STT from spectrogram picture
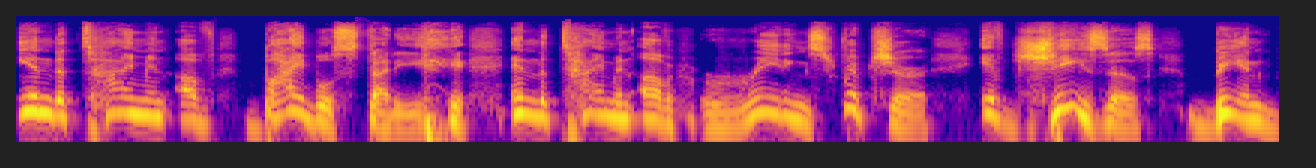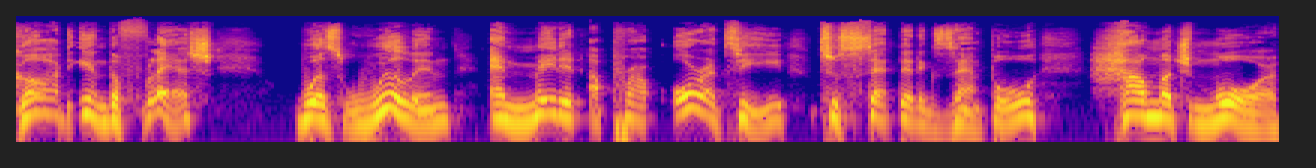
in the timing of Bible study, in the timing of reading scripture, if Jesus, being God in the flesh, was willing and made it a priority to set that example, how much more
